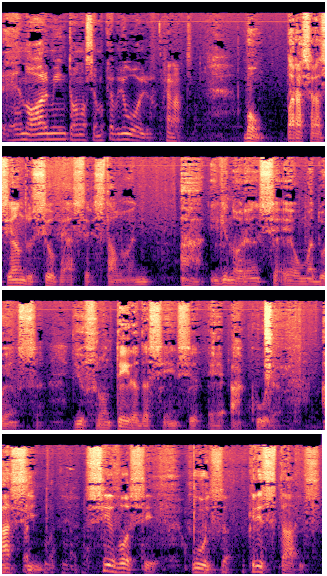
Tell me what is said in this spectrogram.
é enorme, então nós temos que abrir o olho. Renato. Bom, parafraseando Sylvester Stallone, a ignorância é uma doença e o fronteira da ciência é a cura. Assim, se você usa cristais,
